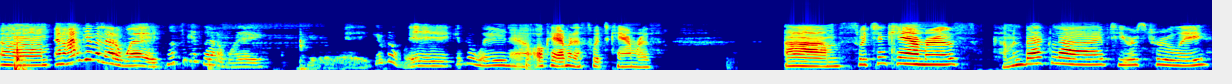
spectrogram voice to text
um, and I'm giving that away. Let's give that away. Give it away, give it away, give it away now. Okay, I'm going to switch cameras. Um, switching cameras, coming back live to yours truly.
